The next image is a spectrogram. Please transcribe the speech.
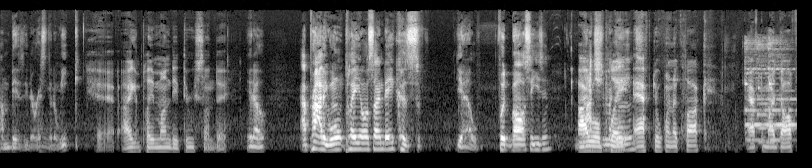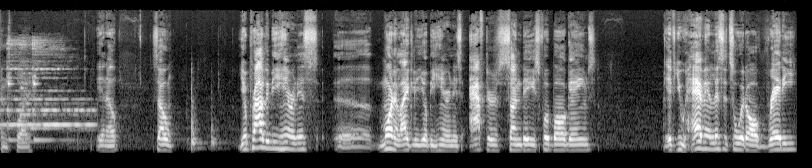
I'm busy the rest of the week. yeah, I can play Monday through Sunday. You know, I probably won't play on Sunday because, you know, football season. I will play games, after one o'clock, after my Dolphins play. You know, so you'll probably be hearing this. Uh, more than likely, you'll be hearing this after Sunday's football games. If you haven't listened to it already,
